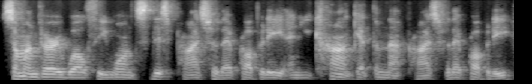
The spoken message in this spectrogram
someone very wealthy wants this price for their property and you can't get them that price for their property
